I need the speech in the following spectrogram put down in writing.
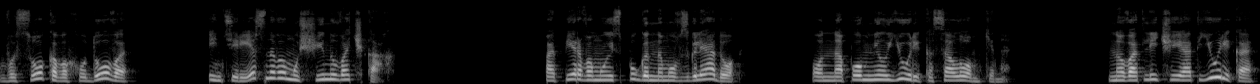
высокого, худого, интересного мужчину в очках. По первому испуганному взгляду он напомнил Юрика Соломкина. Но в отличие от Юрика,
